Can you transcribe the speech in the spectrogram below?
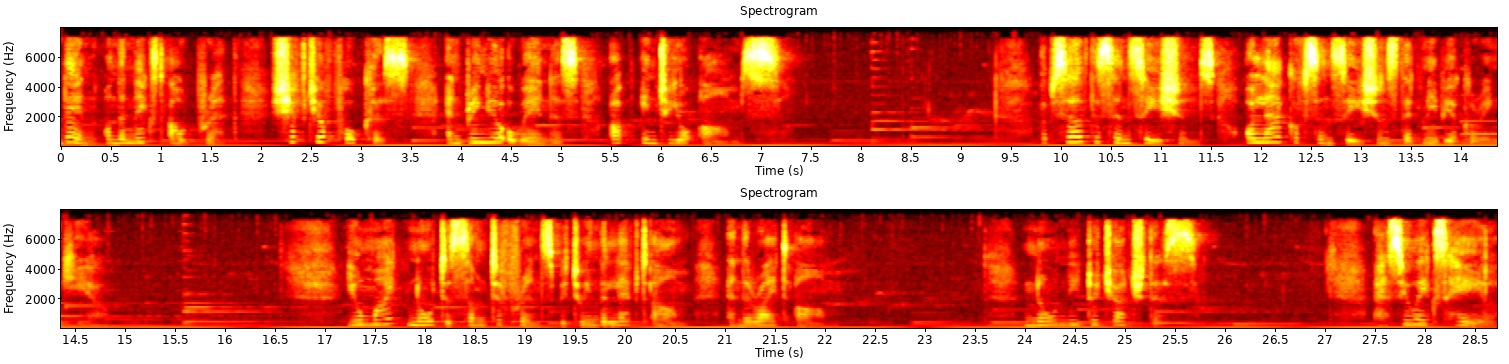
And then on the next out breath, shift your focus and bring your awareness up into your arms. Observe the sensations or lack of sensations that may be occurring here. You might notice some difference between the left arm and the right arm. No need to judge this. As you exhale,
